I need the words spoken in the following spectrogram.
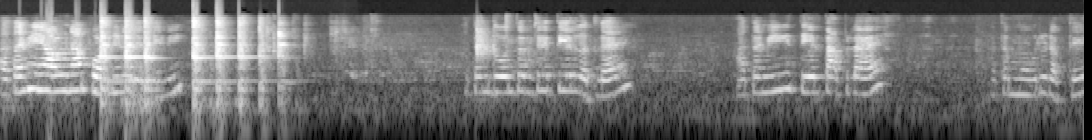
आता मी हे आळू ना फोडणीला देते मी. आता मी दोन चमचे तेल घातलंय. आता मी तेल तापलंय. आता मोहरी टाकते.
